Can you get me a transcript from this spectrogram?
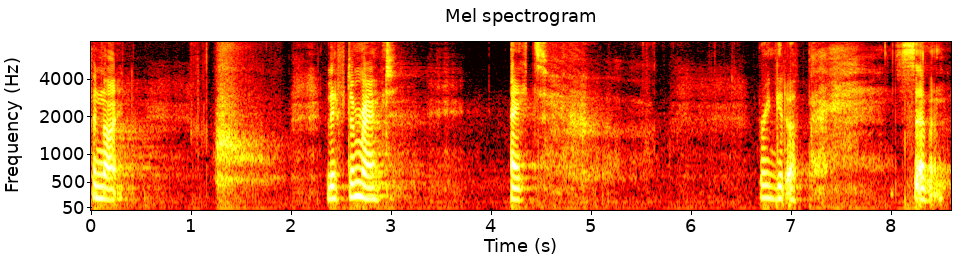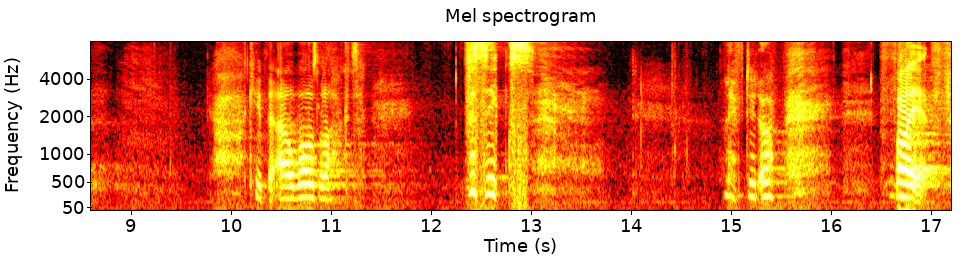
for nine. Lift them round. Eight. Bring it up. Seven. Keep the elbows locked. For six. Lift it up. Five.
